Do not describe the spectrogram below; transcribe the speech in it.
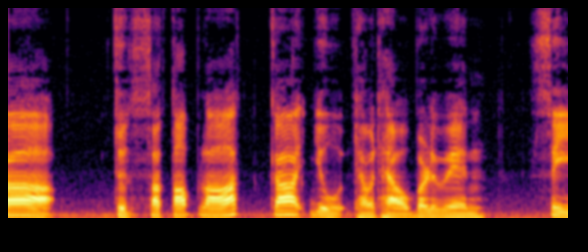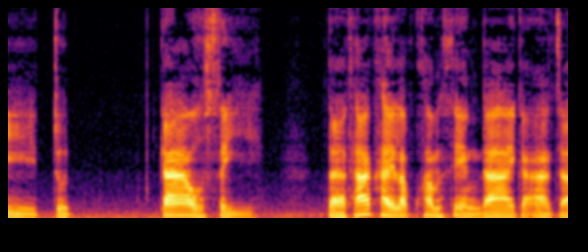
ก็จุด stop loss ก็อยู่แถวแถวบริเวณ 4.94 แต่ถ้าใครรับความเสี่ยงได้ก็อาจจะ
